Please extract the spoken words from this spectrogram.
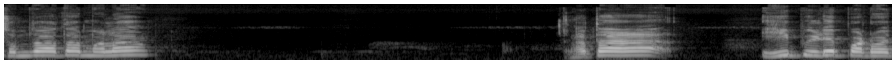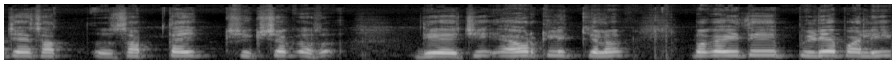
समजा आता मला आता ही पी डी एफ पाठवायची आहे साप साप्ताहिक शिक्षक असं द्यायची यावर क्लिक केलं. बघा इथे पी डी एफ आली.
